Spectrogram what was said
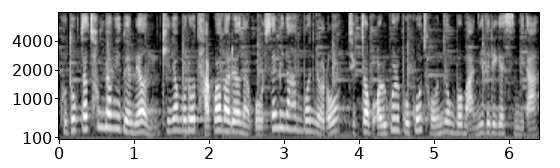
구독자 1000명이 되면 기념으로 다과 마련하고 세미나 한 번 열어 직접 얼굴 보고 좋은 정보 많이 드리겠습니다.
